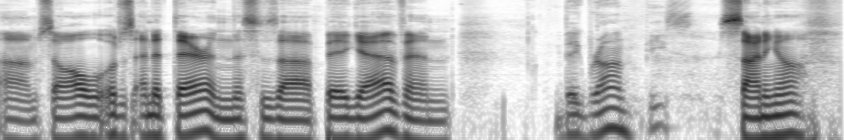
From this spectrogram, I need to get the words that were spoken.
Um, so I'll, we'll just end it there. And this is uh, Big Ev and Big Braun. Peace. Signing off.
